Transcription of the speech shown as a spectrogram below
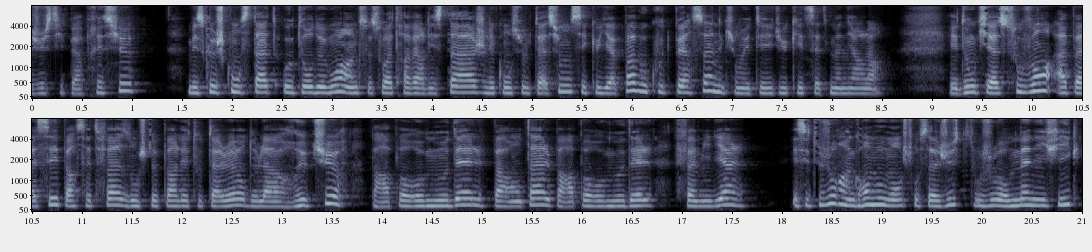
juste hyper précieux. Mais ce que je constate autour de moi, hein, que ce soit à travers les stages, les consultations, c'est qu'il n'y a pas beaucoup de personnes qui ont été éduquées de cette manière-là. Et donc il y a souvent à passer par cette phase dont je te parlais tout à l'heure de la rupture par rapport au modèle parental, par rapport au modèle familial. Et c'est toujours un grand moment, je trouve ça juste toujours magnifique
